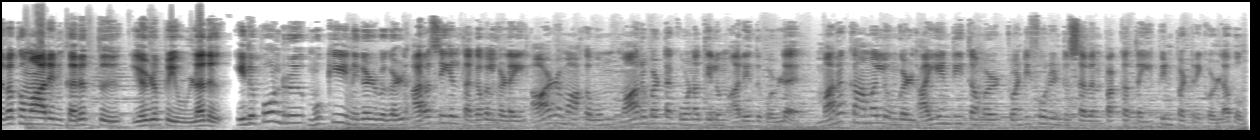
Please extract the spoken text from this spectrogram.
சிவகுமாரின் கருத்து எழுப்பியுள்ளது. இதுபோன்று முக்கிய நிகழ்வுகள் அரசியல் தகவல்களை ஆழமாகவும் மாறுபட்ட கோணத்திலும் அறிந்து கொள்ள மறக்காமல் உங்கள் IND Tamil twenty four into seven பக்கத்தை பின்பற்றிக் கொள்ளவும்.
